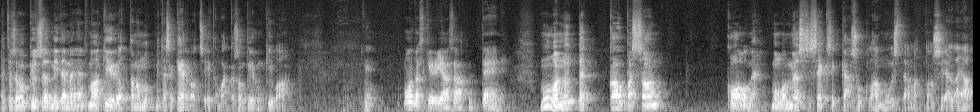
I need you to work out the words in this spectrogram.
Että jos joku kysyy, että miten menee, että mä oon kirjoittanut, mutta mitä sä kerrot siitä, vaikka se on pirun kivaa. Niin. montas kirjaa sä oot nyt tehnyt? Mulla on nyt kaupassa on kolme. Mulla on myös se seksikkään suklaan muistelmat on siellä ja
